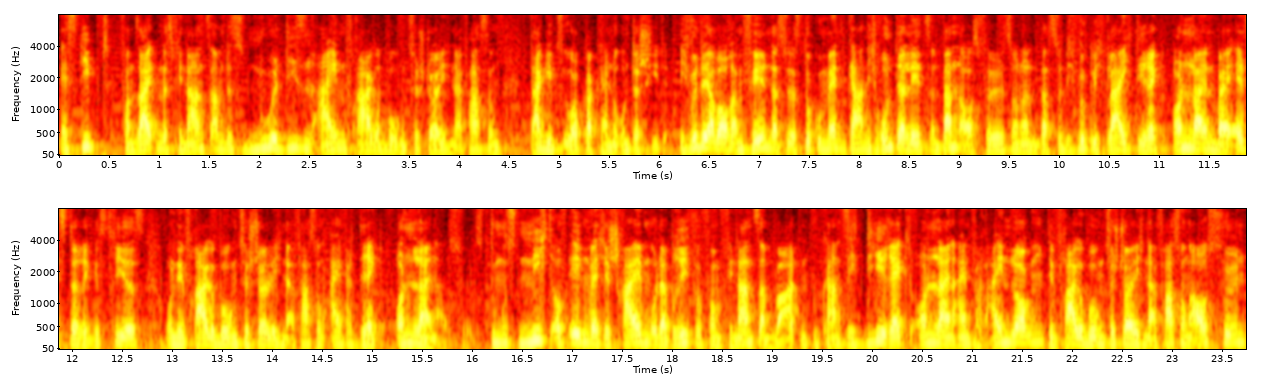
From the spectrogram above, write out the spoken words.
Es gibt von Seiten des Finanzamtes nur diesen einen Fragebogen zur steuerlichen Erfassung. Da gibt es überhaupt gar keine Unterschiede. Ich würde dir aber auch empfehlen, dass du das Dokument gar nicht runterlädst und dann ausfüllst, sondern dass du dich wirklich gleich direkt online bei Elster registrierst und den Fragebogen zur steuerlichen Erfassung einfach direkt online ausfüllst. Du musst nicht auf irgendwelche Schreiben oder Briefe vom Finanzamt warten. Du kannst dich direkt online einfach einloggen, den Fragebogen zur steuerlichen Erfassung ausfüllen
